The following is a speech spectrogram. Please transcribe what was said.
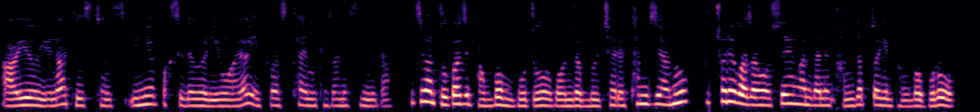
IOU나 distance, union box 등을 이용하여 inference time을 개선했습니다. 하지만 두 가지 방법 모두 먼저 물체를 탐지한 후 후처리 과정을 수행한다는 간접적인 방법으로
